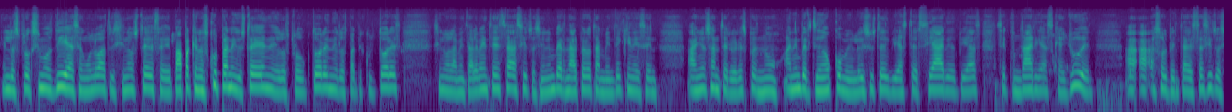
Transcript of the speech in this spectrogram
en los próximos días, según lo vaticina usted, de Papa, que no es culpa ni de ustedes, ni de los productores, ni de los papicultores, sino lamentablemente de esta situación invernal, pero también de quienes en años anteriores pues no han invertido, como lo dice usted, vías terciarias, vías secundarias que ayuden a solventar esta situación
